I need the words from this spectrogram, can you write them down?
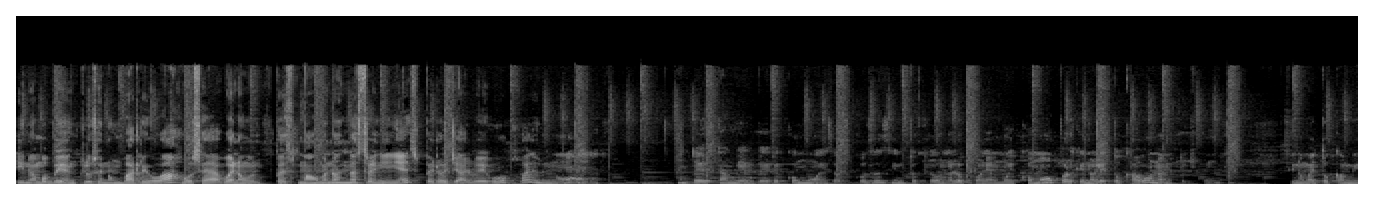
Y no hemos vivido incluso en un barrio bajo, o sea, bueno, pues más o menos nuestra niñez, pero ya luego, pues no. Entonces también ver como esas cosas, siento que uno lo pone muy cómodo porque no le toca a uno, entonces como si no me toca a mí,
